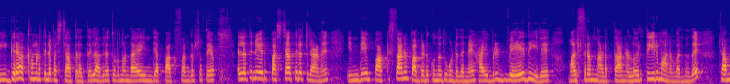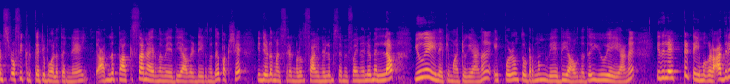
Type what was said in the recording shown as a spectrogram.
ഭീകരാക്രമണത്തിന്റെ പശ്ചാത്തലത്തിൽ അതിനെ തുടർന്നുണ്ടായ ഇന്ത്യ പാക് സംഘർഷത്തെയോ എല്ലാത്തിന്റെ ഒരു പശ്ചാത്തലത്തിലാണ് ഇന്ത്യയും പാകിസ്ഥാനും പങ്കെടുക്കുന്നത് കൊണ്ട് തന്നെ ഹൈബ്രിഡ് വേദിയിൽ മത്സരം നടത്താനുള്ള ഒരു തീരുമാനം വരുന്നത്. ചാമ്പ്യൻസ് ട്രോഫി ക്രിക്കറ്റ് പോലെ തന്നെ അന്ന് പാകിസ്ഥാനായിരുന്ന പാകിസ്ഥാനായിരുന്നു വേദിയാവേണ്ടിയിരുന്നത്. പക്ഷേ ഇന്ത്യയുടെ മത്സരങ്ങളും ഫൈനലും സെമിഫൈനലും എല്ലാം യു എയിലേക്ക് മാറ്റുകയാണ്. ഇപ്പോഴും തുടർന്നും വേദിയാവുന്നത് യു എ ആണ് ഇതിൽ എട്ട് ടീമുകൾ. അതിൽ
